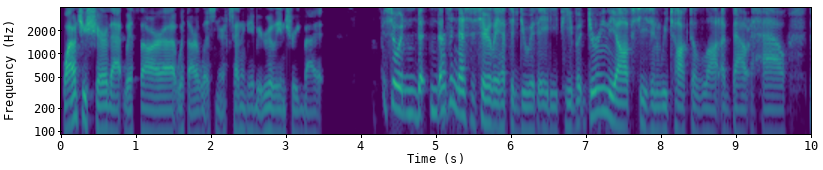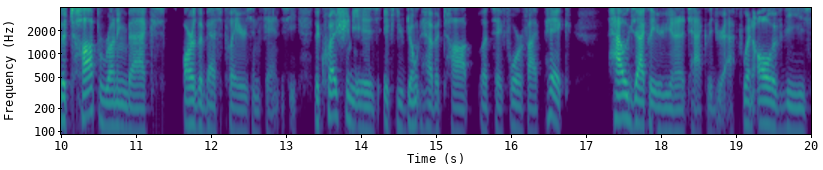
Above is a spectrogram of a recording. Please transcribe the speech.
Why don't you share that with our uh, with our listeners? Because I think they'd be really intrigued by it. So it doesn't necessarily have to do with ADP, but during the offseason, we talked a lot about how the top running backs are the best players in fantasy. The question is if you don't have a top, let's say, four or five pick, how exactly are you going to attack the draft when all of these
